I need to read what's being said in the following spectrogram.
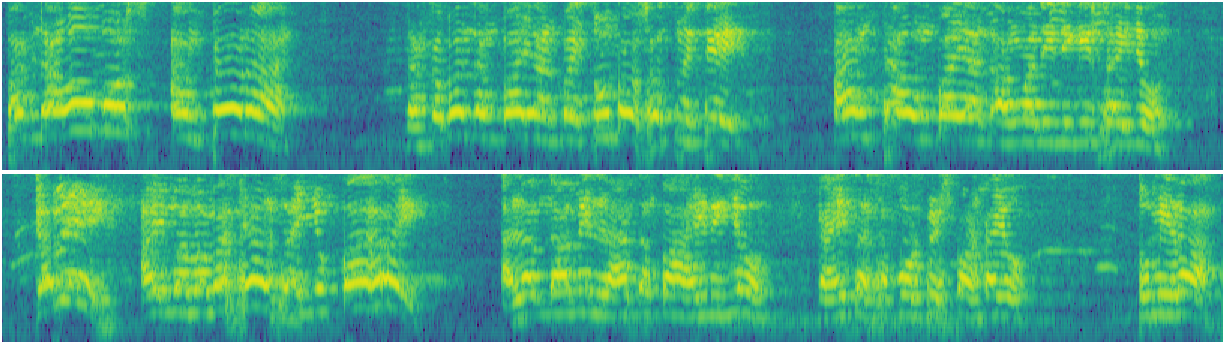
pag naubos ang pera ng kaban ng bayan by 2028, ang taong bayan ang maniningil sa inyo. Kami ay mamamasyal sa inyong bahay. Alam namin lahat ng bahay ninyo. Kahit nasa Fortress Park kayo, tumira.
